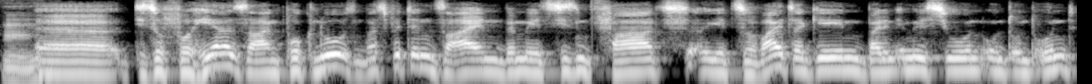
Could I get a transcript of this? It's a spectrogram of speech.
Mhm. Äh, diese Vorhersagen, Prognosen, was wird denn sein, wenn wir jetzt diesen Pfad jetzt so weitergehen bei den Emissionen und, und, und.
